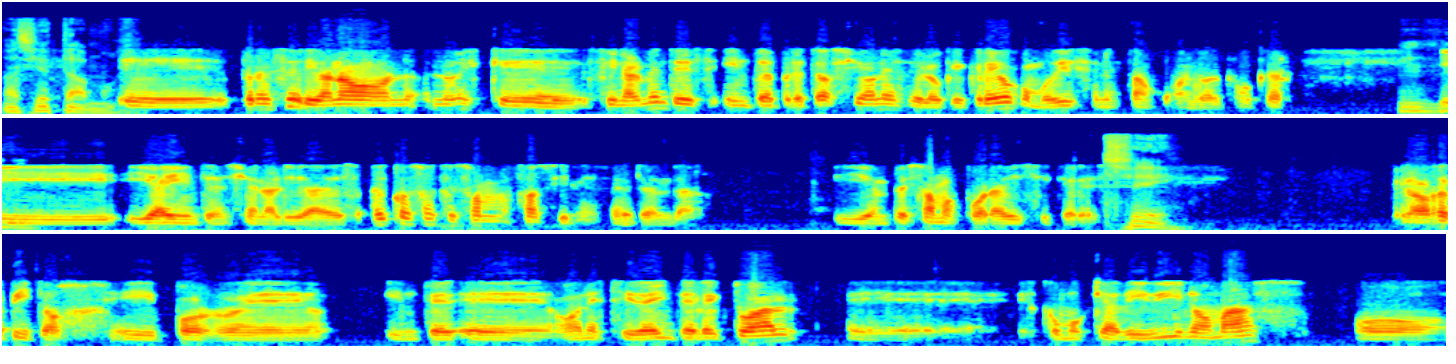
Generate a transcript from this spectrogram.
Así estamos. Eh, pero en serio, no, no es que finalmente es interpretaciones de lo que creo, como dicen, están jugando al póker y, y, hay intencionalidades. Hay cosas que son más fáciles de entender y empezamos por ahí si querés. Sí. Pero repito, y por eh, eh, honestidad intelectual, eh, es como que adivino más o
